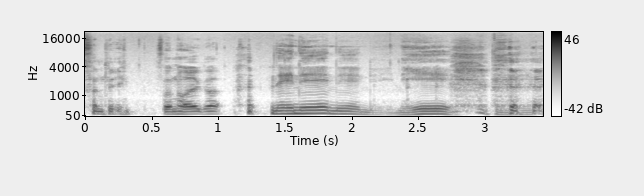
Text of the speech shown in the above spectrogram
Von, wem? von Holger. Nee, nee, nee, nee, nee. nee.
